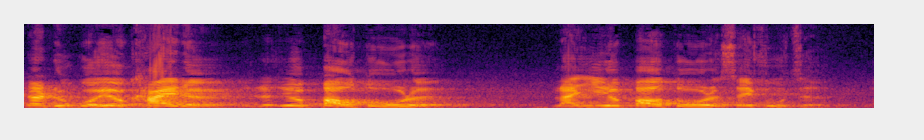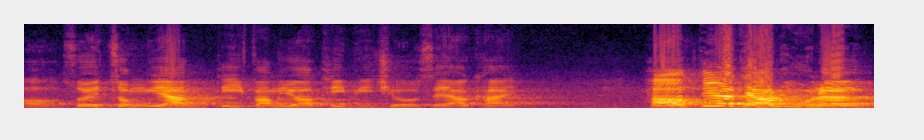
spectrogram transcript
那如果又开了，又爆多了，染疫又爆多了，谁负责？哦，所以中央、地方又要踢皮球，谁要开？好，第二条路呢，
